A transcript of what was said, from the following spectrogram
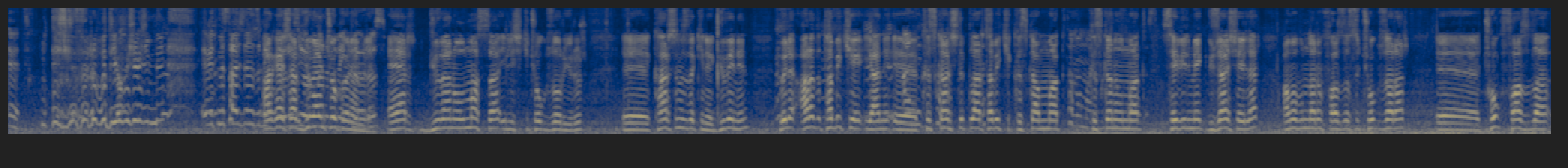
evet mutlu ilişki sırrı bu diyormuşum şimdi. Evet mesajlarınızı bekliyoruz. Arkadaşlar güven çok önemli. bekliyoruz. Eğer güven olmazsa ilişki çok zor yürür. Ee, karşınızdakine güvenin. Böyle arada tabii ki yani e, Anne, kıskançlıklar tamam. tabii ki kıskanmak, Tamam kıskanılmak, sevilmek güzel şeyler ama bunların fazlası çok zarar. Ee, çok fazla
